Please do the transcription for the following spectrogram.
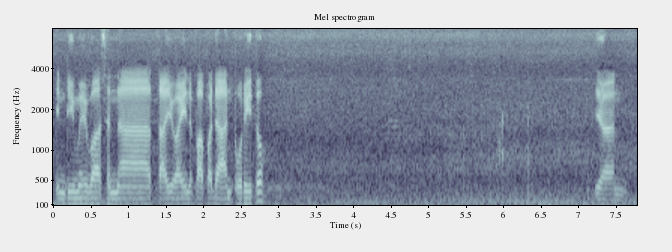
hindi maiwasan na tayo ay napapadaan po rito. Yan.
